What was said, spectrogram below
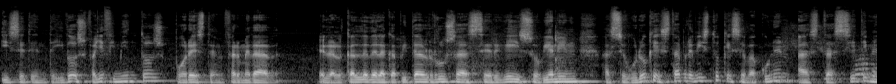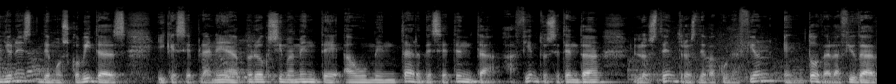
y 72 fallecimientos por esta enfermedad. El alcalde de la capital rusa, Sergei Sobyanin, aseguró que está previsto que se vacunen hasta 7 millones de moscovitas y que se planea próximamente aumentar de 70 a 170 los centros de vacunación en toda la ciudad.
